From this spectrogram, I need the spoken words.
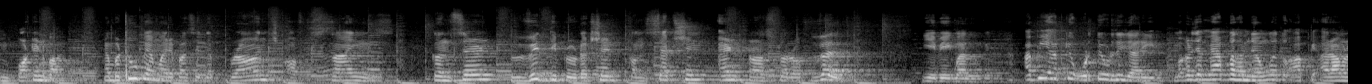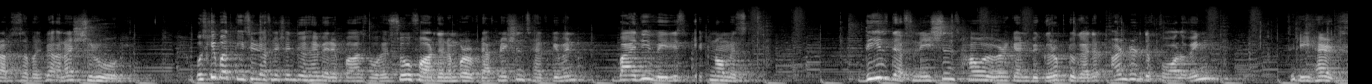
इंपॉर्टेंट बात नंबर टू पे हमारे पास है the branch of science concern with the production conception and transfer of wealth ये भी एक बात होगी अभी आपके उड़ते उड़ते जा रही है, मगर जब मैं आपको समझाऊँगा तो आपके आराम आराम से समझ में आना शुरू होगी। उसके बाद तीसरी डेफिनेशन जो है मेरे पास वो है so far the number of definition have given the various economist These definitions, however, can be grouped together under the following three heads.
